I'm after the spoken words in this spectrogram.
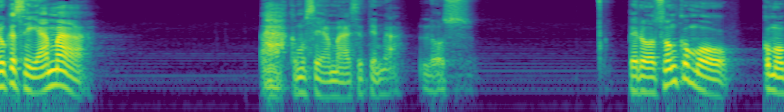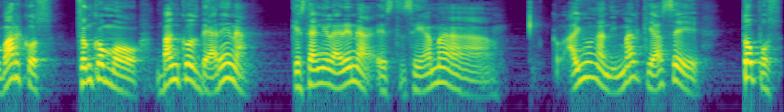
creo que se llama, ah, ¿cómo se llama ese tema? Los, pero son como, como barcos, son como bancos de arena que están en la arena. Este, se llama, hay un animal que hace topos.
